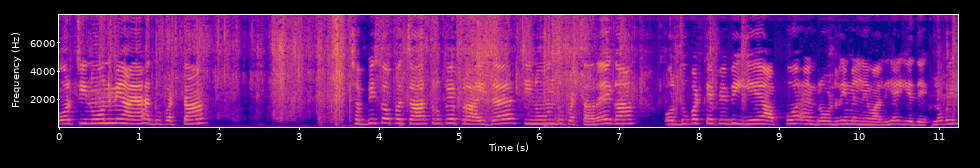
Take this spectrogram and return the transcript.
और चिनोन में आया है दुपट्टा. छब्बीस सौ पचास रुपये प्राइस है. चिनोन दुपट्टा रहेगा. और दुपट्टे पे भी ये आपको एम्ब्रॉयडरी मिलने वाली है, ये देख लो भाई।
